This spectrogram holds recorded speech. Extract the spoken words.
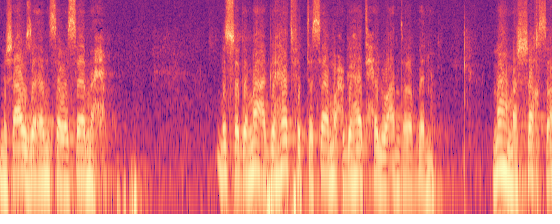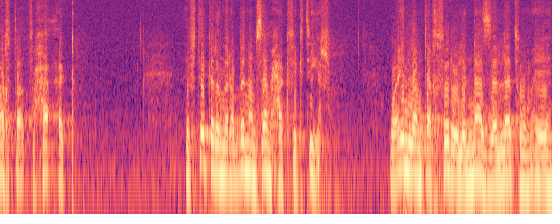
مش عاوز أنسى وسامح. بصوا يا جماعة جهات في التسامح جهات حلوة عند ربنا. مهما الشخص أخطأ في حقك افتكر إن ربنا مسامحك في كتير. وإن لم تغفروا للناس زلتهم إيه؟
